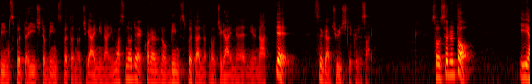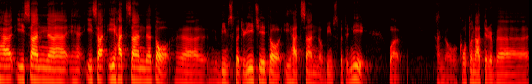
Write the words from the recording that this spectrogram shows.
ビームスプッター1とビームスプッターの違いになりますので、これのビームスプッターの違いになって、それが注意してください。そうすると、E 3、E 発3だと、ビームスプリット1と E 発3のビームスプリット2はあの異なっていれば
